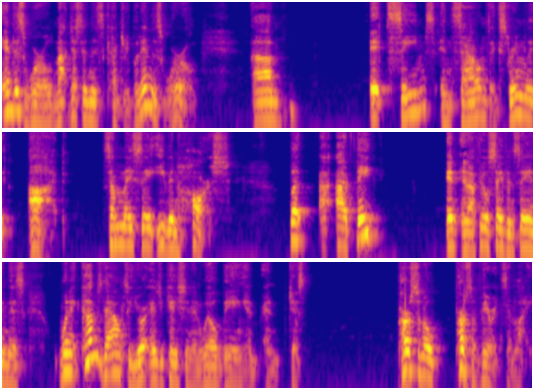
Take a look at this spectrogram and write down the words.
in this world, not just in this country, but in this world. Um, it seems and sounds extremely odd. Some may say even harsh. But I, I think, and, and I feel safe in saying this, when it comes down to your education and well-being and, and just personal perseverance in life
